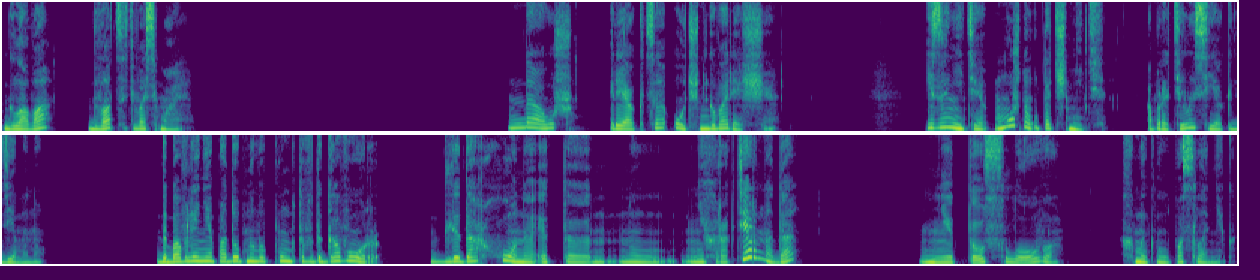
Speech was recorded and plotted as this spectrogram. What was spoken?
Глава двадцать восьмая. Да уж, реакция очень говорящая. «Извините, можно уточнить?» — обратилась я к демону. «Добавление подобного пункта в договор для Дархона — это, ну, не характерно, да?» «Не то слово», — хмыкнул посланник.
